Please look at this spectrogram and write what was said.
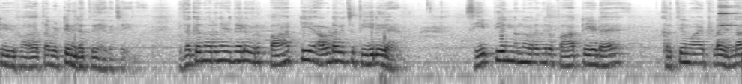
ടി വിഭാഗത്തെ വെട്ടിനിരത്തുകയൊക്കെ ചെയ്യുന്നത് ഇതൊക്കെ എന്ന് പറഞ്ഞു കഴിഞ്ഞാൽ ഒരു പാർട്ടി അവിടെ വെച്ച് തീരുകയാണ്. സി പി എം എന്ന് പറയുന്നൊരു പാർട്ടിയുടെ കൃത്യമായിട്ടുള്ള എല്ലാ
